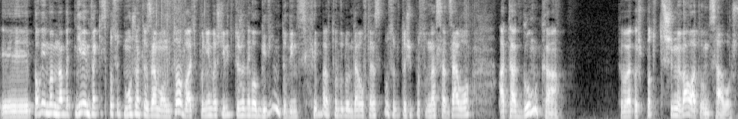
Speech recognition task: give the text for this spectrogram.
Yy, powiem Wam, nawet nie wiem w jaki sposób można to zamontować, ponieważ nie widzę tu żadnego gwintu, więc chyba to wyglądało w ten sposób, że to się po prostu nasadzało, a ta gumka chyba jakoś podtrzymywała tą całość.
